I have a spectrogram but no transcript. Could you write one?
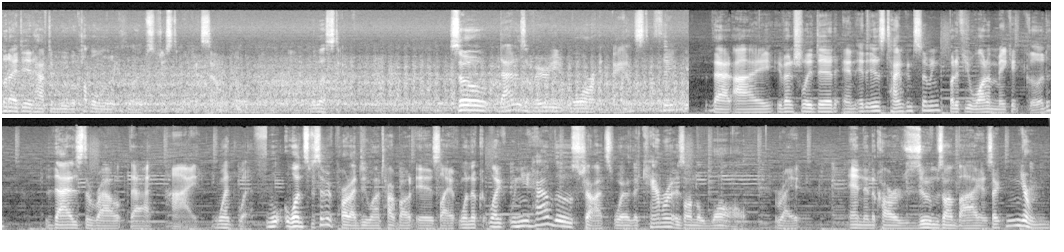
but I did have to move a couple little clips just to make it sound a little more uh, realistic. So that is a very more advanced thing that I eventually did, and it is time consuming, but if you want to make it good, that is the route that I went with. W one specific part I do want to talk about is like when the like when you have those shots where the camera is on the wall, right? And then the car zooms on by and it's like nyum,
